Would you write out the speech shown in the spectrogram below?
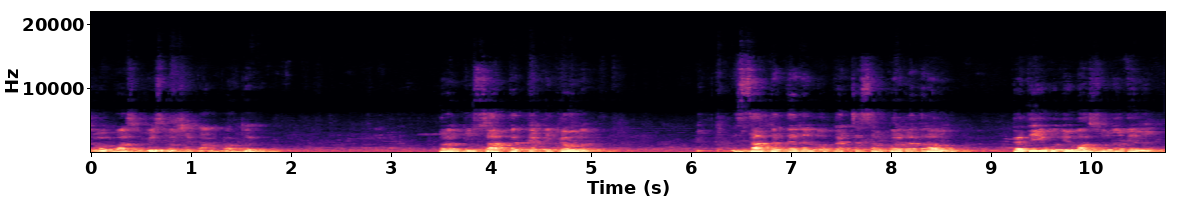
जवळपास वीस वर्ष काम करतोय. परंतु सातत्य टिकवणं सातत्यानं लोकांच्या संपर्कात राहून कधी उणी वाचू न देणं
